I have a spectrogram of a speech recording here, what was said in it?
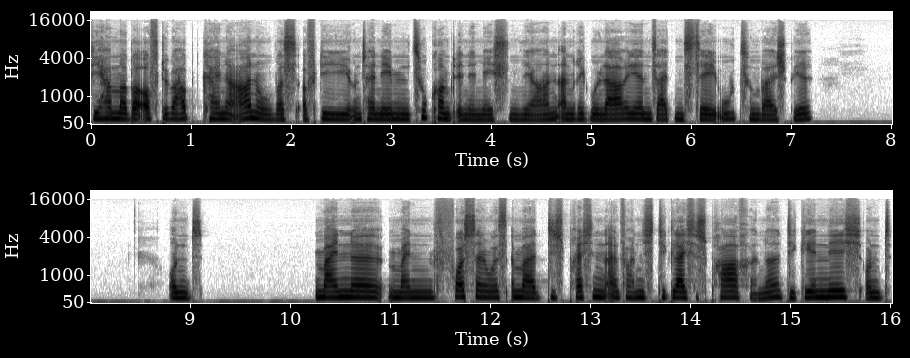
die haben aber oft überhaupt keine Ahnung, was auf die Unternehmen zukommt in den nächsten Jahren, an Regularien seitens der EU zum Beispiel. Und meine, meine Vorstellung ist immer, die sprechen einfach nicht die gleiche Sprache. Ne? Die gehen nicht und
